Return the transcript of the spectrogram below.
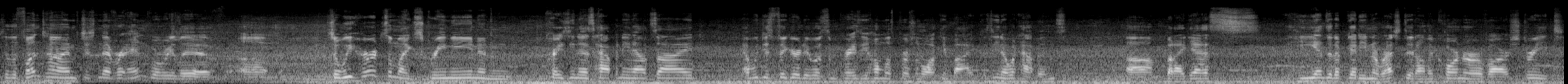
So the fun times just never end where we live. Um, so we heard some like screaming and craziness happening outside, and we just figured it was some crazy homeless person walking by because you know what happens. Um, but I guess he ended up getting arrested on the corner of our street.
